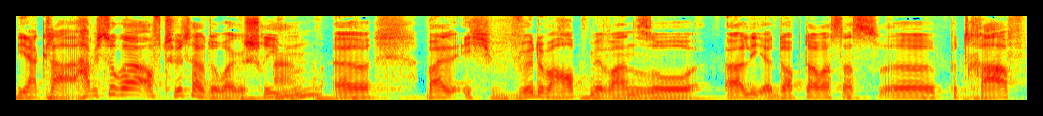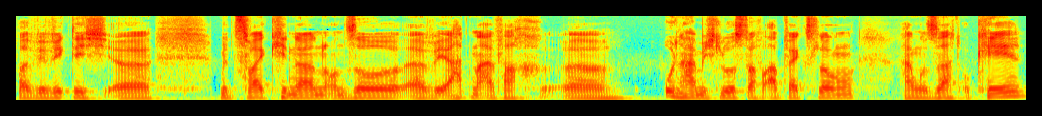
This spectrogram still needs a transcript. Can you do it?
Ja klar, habe ich sogar auf Twitter drüber geschrieben, ah. äh, weil ich würde behaupten, wir waren so Early Adopter, was das äh, betraf, weil wir wirklich äh, mit zwei Kindern und so, äh, wir hatten einfach äh, unheimlich Lust auf Abwechslung, haben gesagt, okay,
